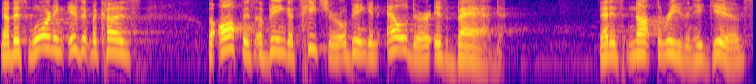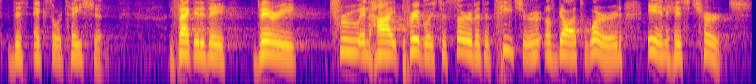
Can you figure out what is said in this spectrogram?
Now, this warning isn't because the office of being a teacher or being an elder is bad. That is not the reason he gives this exhortation. In fact, it is a very true and high privilege to serve as a teacher of God's word in his church.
